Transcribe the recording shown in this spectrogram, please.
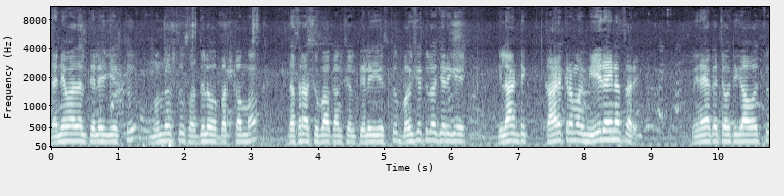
ధన్యవాదాలు తెలియజేస్తూ ముందస్తు సద్దుల బతుకమ్మ దసరా శుభాకాంక్షలు తెలియజేస్తూ భవిష్యత్తులో జరిగే ఇలాంటి కార్యక్రమం ఏదైనా సరే వినాయక చవితి కావచ్చు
